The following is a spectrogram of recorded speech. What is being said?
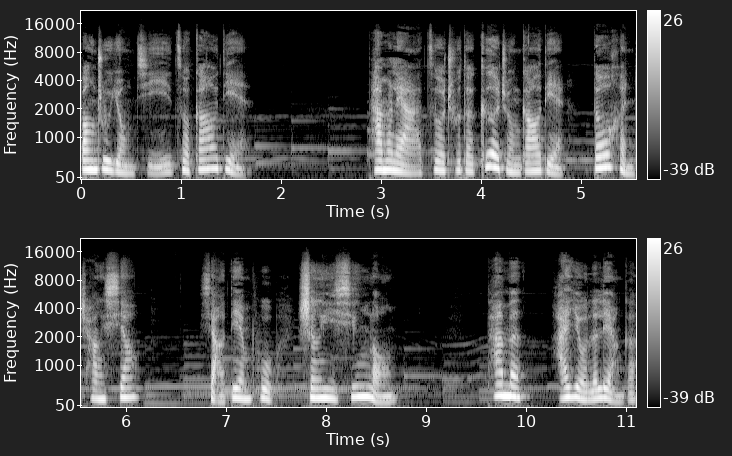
帮助永吉做糕点，他们俩做出的各种糕点都很畅销，小店铺生意兴隆。他们还有了两个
